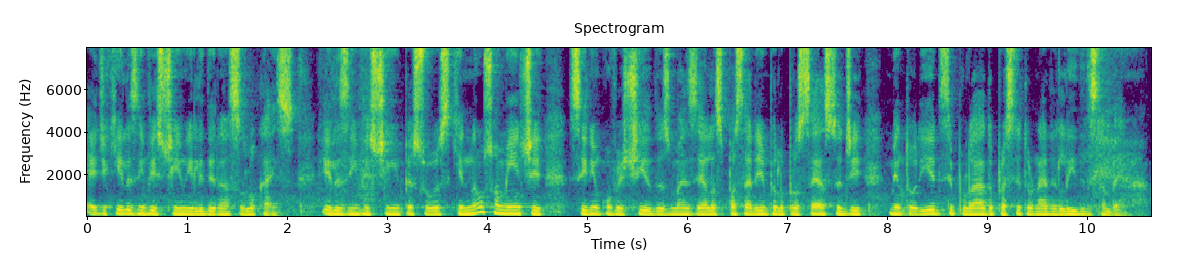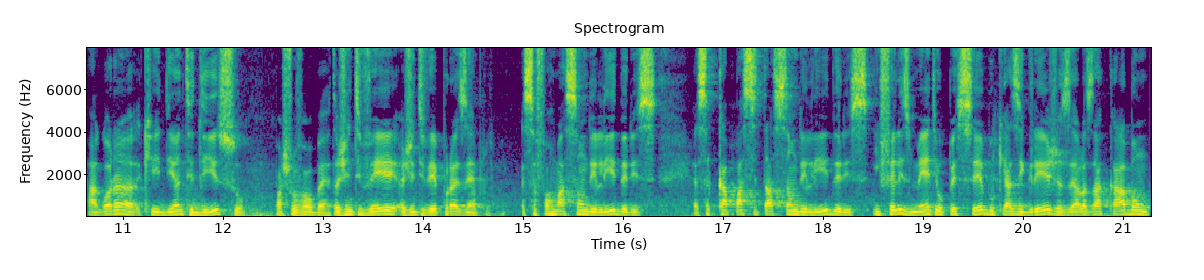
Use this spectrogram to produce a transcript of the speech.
é de que eles investiam em lideranças locais. Eles investiam em pessoas que não somente seriam convertidas, mas elas passariam pelo processo de mentoria discipulado para se tornarem líderes também. Agora que diante disso, Pastor Valberto, a gente vê, a gente vê, por exemplo, essa formação de líderes, essa capacitação de líderes. Infelizmente, eu percebo que as igrejas elas acabam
